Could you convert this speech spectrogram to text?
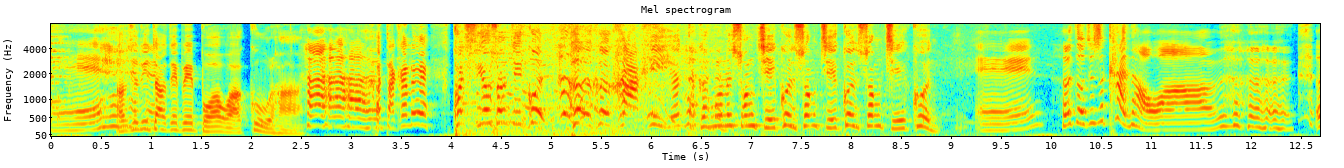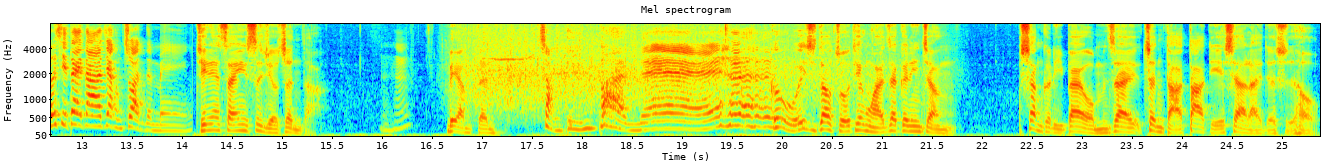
哎、老师，你到这边博瓦固哈？哈哈哈，啊，大家咧，快使用双节棍，呵呵哈嘿！啊，大家讲咧双节棍，双节棍，双节棍。哎、何总就是看好啊，而且带大家这样赚的没今天三一四九正达，嗯哼，亮灯。涨停板呢、可我一直到昨天，我还在跟你讲，上个礼拜我们在正达大跌下来的时候，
